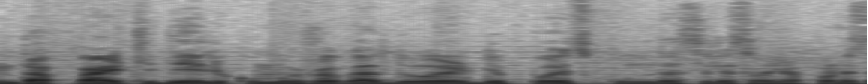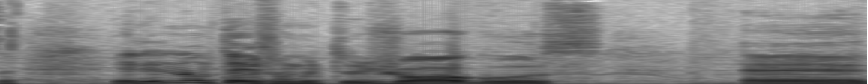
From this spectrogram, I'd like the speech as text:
da parte dele como jogador, depois da seleção japonesa. Ele não teve muitos jogos é,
